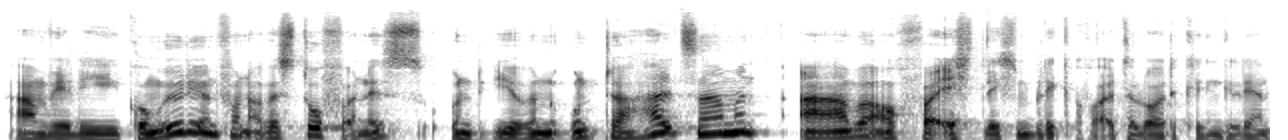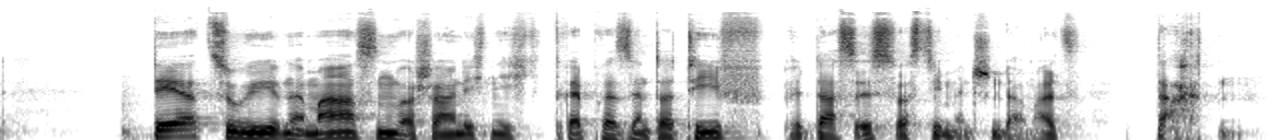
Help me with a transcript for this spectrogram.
haben wir die Komödien von Aristophanes und ihren unterhaltsamen, aber auch verächtlichen Blick auf alte Leute kennengelernt, der zugegebenermaßen wahrscheinlich nicht repräsentativ für das ist, was die Menschen damals dachten.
